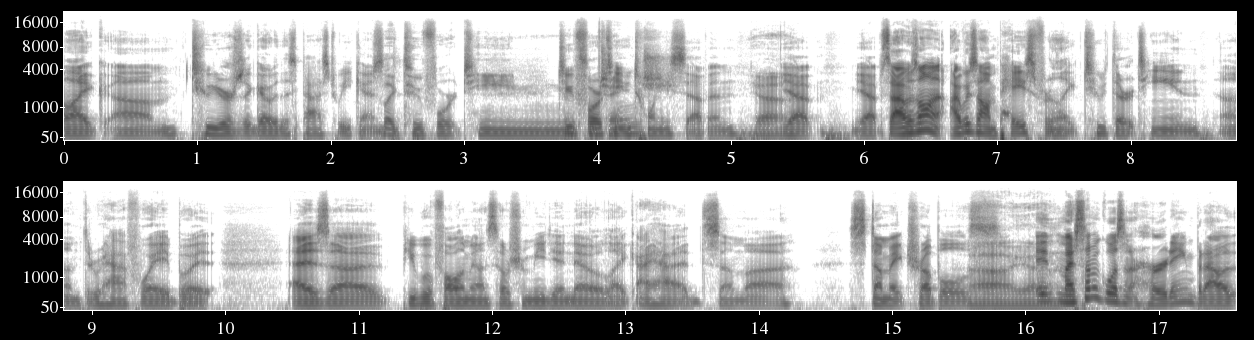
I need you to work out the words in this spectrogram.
like um two years ago this past weekend. It's like 214. 214 27 Yeah. yep yep so i was on i was on pace for like 213 um, through halfway but as uh, people who follow me on social media know like i had some uh, stomach troubles Ah, yeah. it, my stomach wasn't hurting but i was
